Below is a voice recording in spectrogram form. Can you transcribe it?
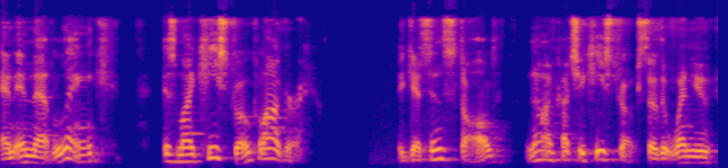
And in that link is my keystroke logger. It gets installed. Now I've got your keystroke so that when you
